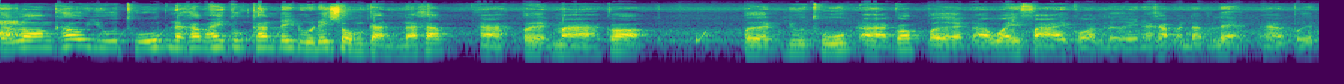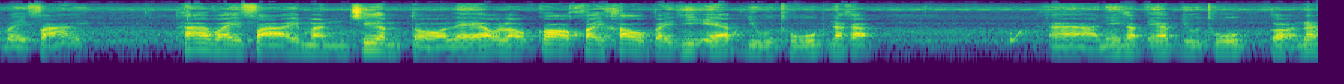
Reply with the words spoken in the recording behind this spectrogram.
จะลองเข้า YouTube นะครับ ให้ทุกท่านได้ดูได้ชมกันนะครับ อ่าเปิดมาก็เปิด YouTube อ่าก็เปิดอ่า Wi-Fi ก่อนเลยนะครับ อันดับแรกอ่าเปิด Wi-Fi ถ้า Wi-Fi มันเชื่อมต่อแล้วเราก็ค่อยเข้าไปที่แอป YouTube นะครับ อ่านี่ครับแอป YouTube ก็หน้า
